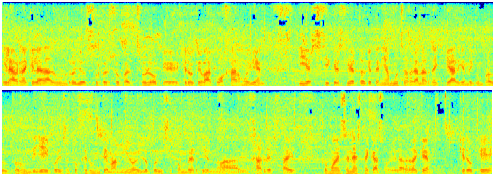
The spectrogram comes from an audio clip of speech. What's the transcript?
y la verdad que le ha dado un rollo súper, súper chulo, que creo que va a cuajar muy bien. Y es, sí que es cierto que tenía muchas ganas de que alguien, de que un productor, un DJ, pudiese coger un tema mío y lo pudiese convertir ¿no? al hardstyle, como es en este caso. Y la verdad que creo que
